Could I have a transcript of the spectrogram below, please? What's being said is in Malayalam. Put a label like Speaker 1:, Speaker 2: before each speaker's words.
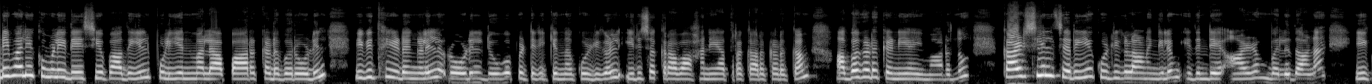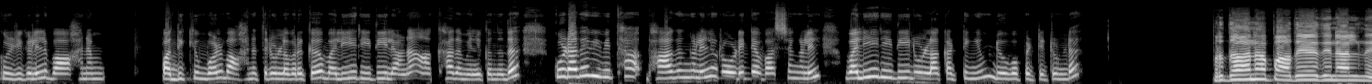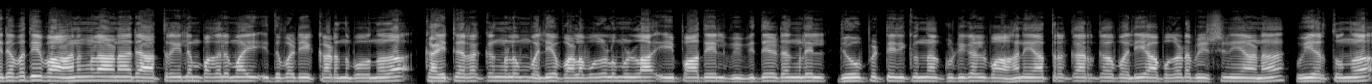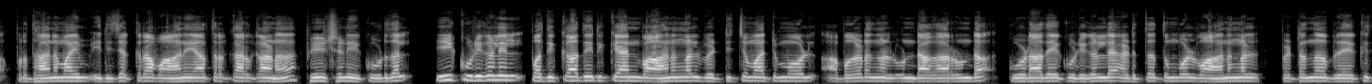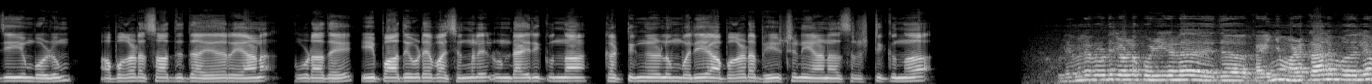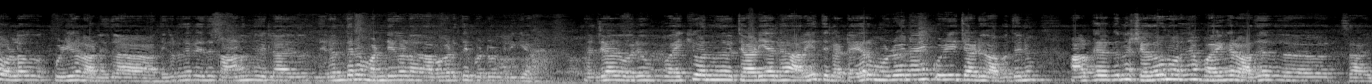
Speaker 1: അടിമാലി കുമളി ദേശീയപാതയിൽ പുളിയന്മല പാറക്കടവ് റോഡിൽ വിവിധയിടങ്ങളിൽ റോഡിൽ രൂപപ്പെട്ടിരിക്കുന്ന കുഴികൾ ഇരുചക്ര വാഹന യാത്രക്കാർക്കടക്കം അപകടക്കെണിയായി മാറുന്നു. കാഴ്ചയിൽ ചെറിയ കുഴികളാണെങ്കിലും ഇതിന്റെ ആഴം വലുതാണ്. ഈ കുഴികളിൽ വാഹനം പതിക്കുമ്പോൾ വാഹനത്തിലുള്ളവർക്ക് വലിയ രീതിയിലാണ് ആഘാതമേൽക്കുന്നത്. കൂടാതെ വിവിധ ഭാഗങ്ങളിൽ റോഡിന്റെ വശങ്ങളിൽ വലിയ രീതിയിലുള്ള കട്ടിങ്ങും രൂപപ്പെട്ടിട്ടുണ്ട്.
Speaker 2: പ്രധാന പാതയായതിനാൽ നിരവധി വാഹനങ്ങളാണ് രാത്രിയിലും പകലുമായി ഇതുവഴി കടന്നു പോകുന്നത് കയറ്റിറക്കങ്ങളും വലിയ വളവുകളുമുള്ള ഈ പാതയിൽ വിവിധയിടങ്ങളിൽ രൂപപ്പെട്ടിരിക്കുന്ന കുഴികൾ വാഹനയാത്രക്കാർക്ക് വലിയ അപകട ഭീഷണിയാണ് ഉയർത്തുന്നത്. പ്രധാനമായും ഇരുചക്ര വാഹനയാത്രക്കാർക്കാണ് ഭീഷണി കൂടുതൽ. ഈ കുഴികളിൽ പതിക്കാതിരിക്കാൻ വാഹനങ്ങൾ വെട്ടിച്ചു മാറ്റുമ്പോൾ അപകടങ്ങൾ ഉണ്ടാകാറുണ്ട്. കൂടാതെ കുഴികളുടെ അടുത്തെത്തുമ്പോൾ വാഹനങ്ങൾ പെട്ടെന്ന് ബ്രേക്ക് ചെയ്യുമ്പോഴും അപകട സാധ്യത ഏറെയാണ്. കൂടാതെ ഈ പാതയുടെ വശങ്ങളിൽ ഉണ്ടായിരിക്കുന്ന കട്ടിങ്ങുകളും വലിയ അപകട ഭീഷണിയാണ് സൃഷ്ടിക്കുന്നത്.
Speaker 3: പുളിമല റോഡിലുള്ള കുഴികൾ ഇത് കഴിഞ്ഞ മഴക്കാലം മുതലേ ഉള്ള കുഴികളാണ്. ഇത് അധികൃതർ ഇത് കാണുന്നില്ല. നിരന്തരം വണ്ടികൾ അപകടത്തിൽപ്പെട്ടുകൊണ്ടിരിക്കുകയാണ്. എന്നുവെച്ചാൽ ഒരു ബൈക്ക് വന്ന് ചാടിയാൽ അറിയത്തില്ല. ടയർ മുഴുവനായി കുഴി ചാടുക. അപ്പത്തേനും ആൾക്കാർക്കുന്ന ക്ഷതം എന്ന് പറഞ്ഞാൽ ഭയങ്കര. അത്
